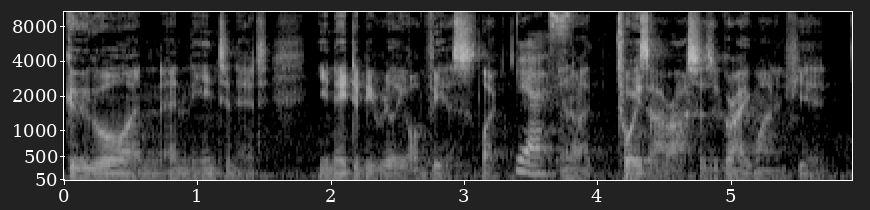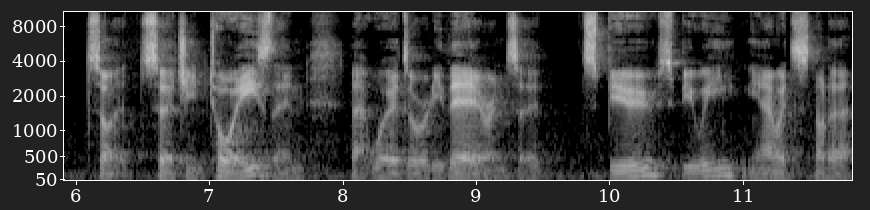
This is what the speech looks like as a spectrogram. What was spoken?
Google and, and the internet, you need to be really obvious. Like, Yes. you know, Toys R Us is a great one. If you so searching toys, then that word's already there. And so spew, spewy, you know, it's not a,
